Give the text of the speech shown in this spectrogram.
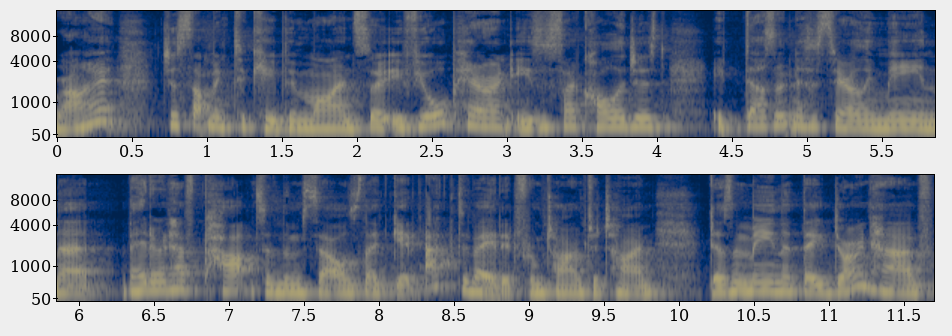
right? Just something to keep in mind. So, if your parent is a psychologist, it doesn't necessarily mean that they don't have parts of themselves that get activated from time to time. Doesn't mean that they don't have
